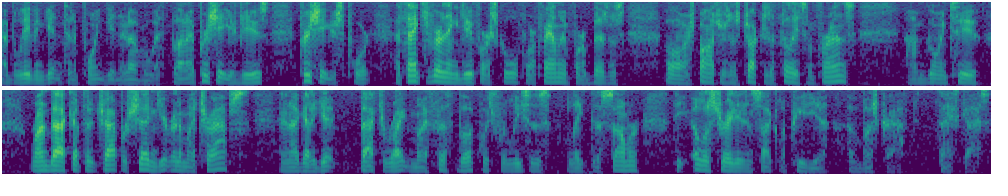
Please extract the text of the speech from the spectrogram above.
I believe in getting to the point, getting it over with. But I appreciate your views, appreciate your support. I thank you for everything you do for our school, for our family, for our business, for our sponsors, instructors, affiliates, and friends. I'm going to run back up to the trapper shed and get rid of my traps, and I got to get back to writing my fifth book, which releases late this summer, The Illustrated Encyclopedia of Bushcraft. Thanks, guys.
